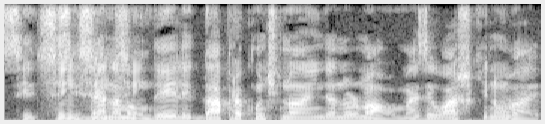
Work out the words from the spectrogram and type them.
Se, Uhum. Sim, se sim, der na sim. mão dele, dá pra continuar ainda normal, mas eu acho que não vai.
